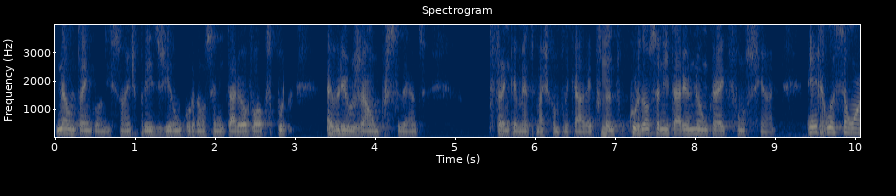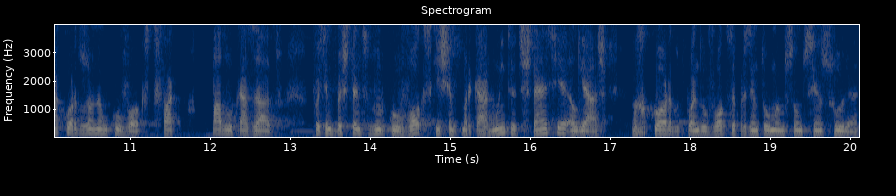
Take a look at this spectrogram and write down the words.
não tem condições para exigir um cordão sanitário ao Vox, porque abriu já um precedente francamente mais complicada. E, portanto, hum. cordão sanitário não creio que funcione. Em relação a acordos ou não com o Vox, de facto, Pablo Casado foi sempre bastante duro com o Vox, quis sempre marcar muita distância. Aliás, recordo quando o Vox apresentou uma moção de censura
